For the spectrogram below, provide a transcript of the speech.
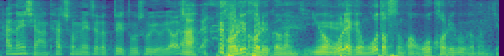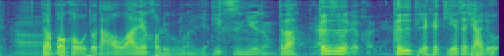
他能想，他说明这个对读书有要求啊的。，考虑考虑搿问题。因为我辣盖我读书辰光，我考虑过搿问题，啊对伐？包括我读大学，我也侪考虑过搿问题，提子女辰光，对伐？搿是。搿是辣盖第一只阶段、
